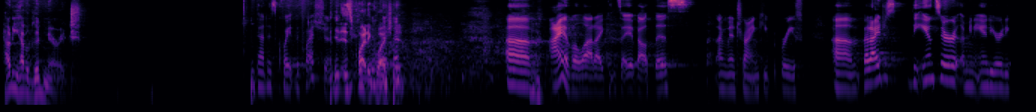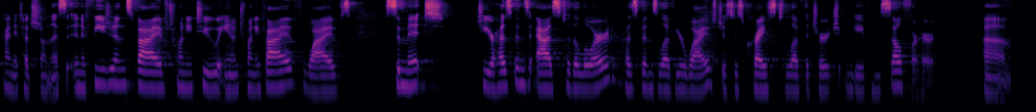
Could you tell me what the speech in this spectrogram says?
How do you have a good marriage? That is quite the question. It is quite a question. um, I have a lot I can say about this. I'm going to try and keep it brief. Um, but I just, the answer, I mean, Andy already kind of touched on this. In Ephesians 5 22 and 25, wives, submit to your husbands as to the Lord. Husbands, love your wives just as Christ loved the church and gave himself for her. Um,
